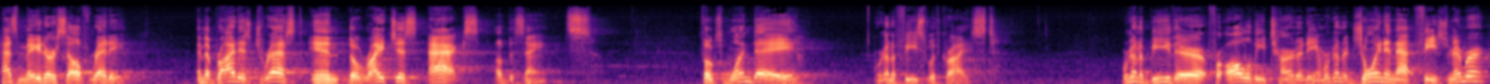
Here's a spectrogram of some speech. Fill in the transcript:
has made herself ready. And the bride is dressed in the righteous acts of the saints. Folks, one day we're going to feast with Christ. We're going to be there for all of eternity, and we're going to join in that feast. Remember,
